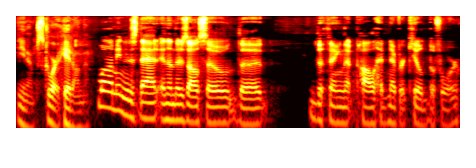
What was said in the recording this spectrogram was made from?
you know score a hit on them. Well, I mean, there's that, and then there's also the the thing that Paul had never killed before.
